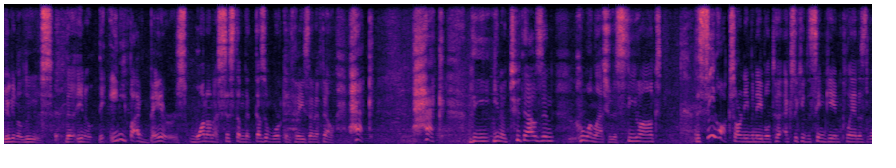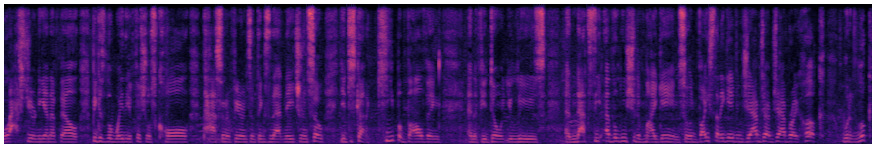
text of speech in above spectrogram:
you're going to lose. The, you know, the 85 Bears won on a system that doesn't work in today's NFL. Heck, heck, the, you know, 2000, who won last year? The Seahawks. The Seahawks aren't even able to execute the same game plan as last year in the NFL because of the way the officials call pass interference and things of that nature. And so you just got to keep evolving, and if you don't, you lose. And that's the evolution of my game. So advice that I gave in jab, jab, jab, right hook would look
